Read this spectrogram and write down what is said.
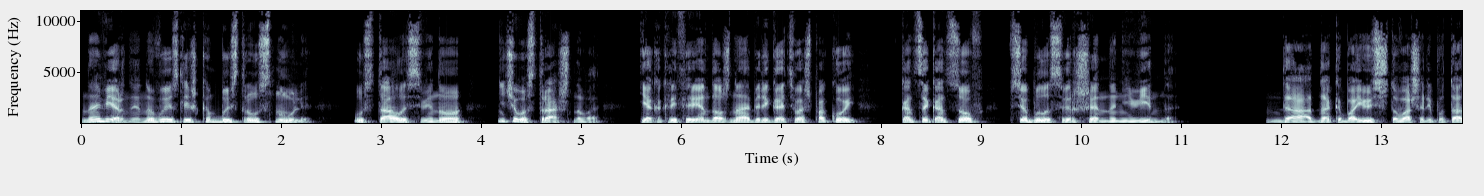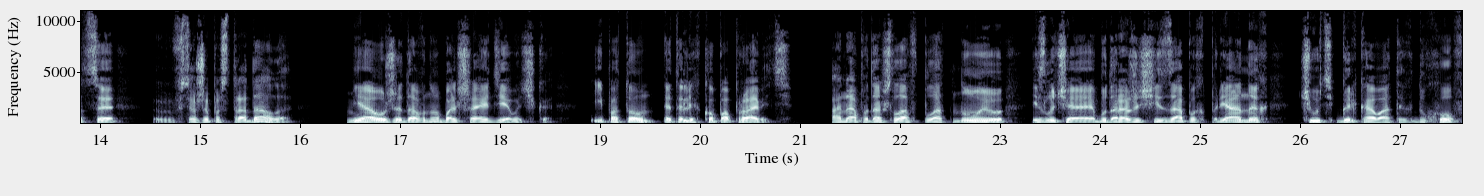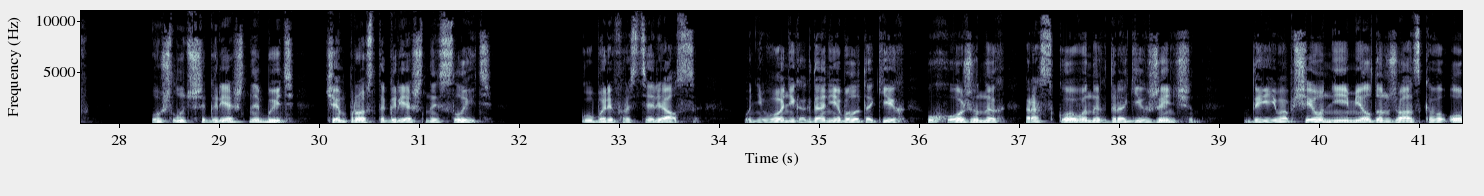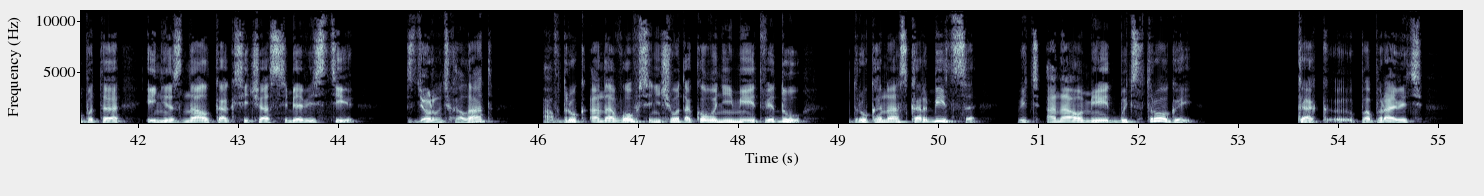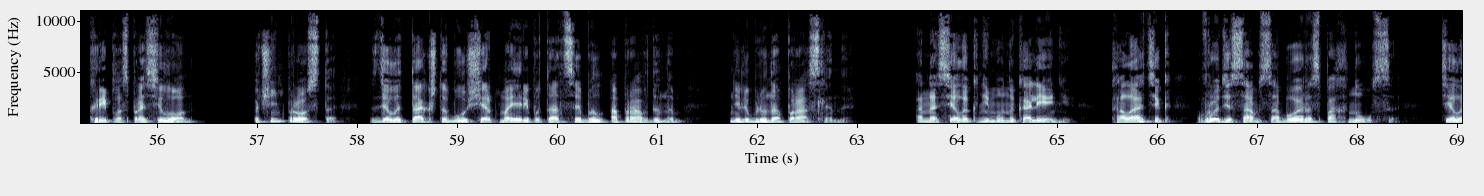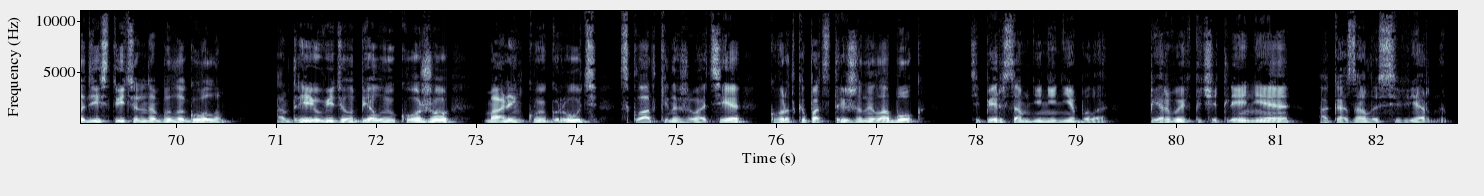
«Наверное, но вы слишком быстро уснули. Усталость, вино, ничего страшного. Я как референт должна оберегать ваш покой. В конце концов, все было совершенно невинно». «Да, однако боюсь, что ваша репутация э, все же пострадала. Я уже давно большая девочка, и потом это легко поправить». Она подошла вплотную, излучая будоражащий запах пряных, чуть горьковатых духов. Уж лучше грешной быть, чем просто грешный слыть. Губарев растерялся. У него никогда не было таких ухоженных, раскованных, дорогих женщин. Да и вообще он не имел донжуанского опыта и не знал, как сейчас себя вести. Сдернуть халат? А вдруг она вовсе ничего такого не имеет в виду? Вдруг она оскорбится? Ведь она умеет быть строгой. «Как э, поправить?» — хрипло спросил он. «Очень просто. Сделать так, чтобы ущерб моей репутации был оправданным. Не люблю напраслины». Она села к нему на колени. Халатик вроде сам собой распахнулся. Тело действительно было голым. Андрей увидел белую кожу, маленькую грудь, складки на животе, коротко подстриженный лобок. Теперь сомнений не было. Первое впечатление оказалось верным.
